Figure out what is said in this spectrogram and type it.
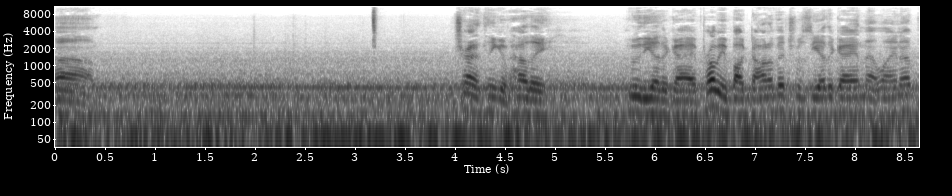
um, trying to think of how they, who the other guy, probably Bogdanovich was the other guy in that lineup.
